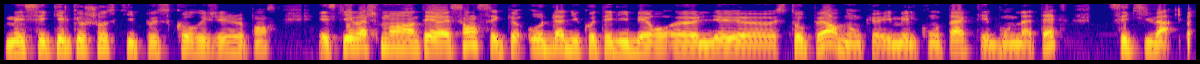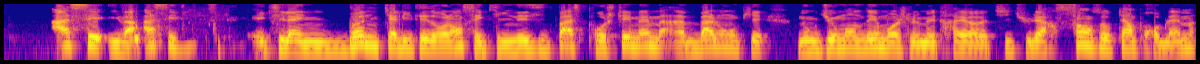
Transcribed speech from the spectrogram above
mais c'est quelque chose qui peut se corriger, je pense. Et ce qui est vachement intéressant, c'est qu'au-delà du côté libéro, euh, euh, stopper, donc euh, aimer le contact et bon de la tête, c'est qu'il va assez, il va assez vite et qu'il a une bonne qualité de relance et qu'il n'hésite pas à se projeter même à ballon au pied. Donc Diomandé, moi je le mettrais titulaire sans aucun problème.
